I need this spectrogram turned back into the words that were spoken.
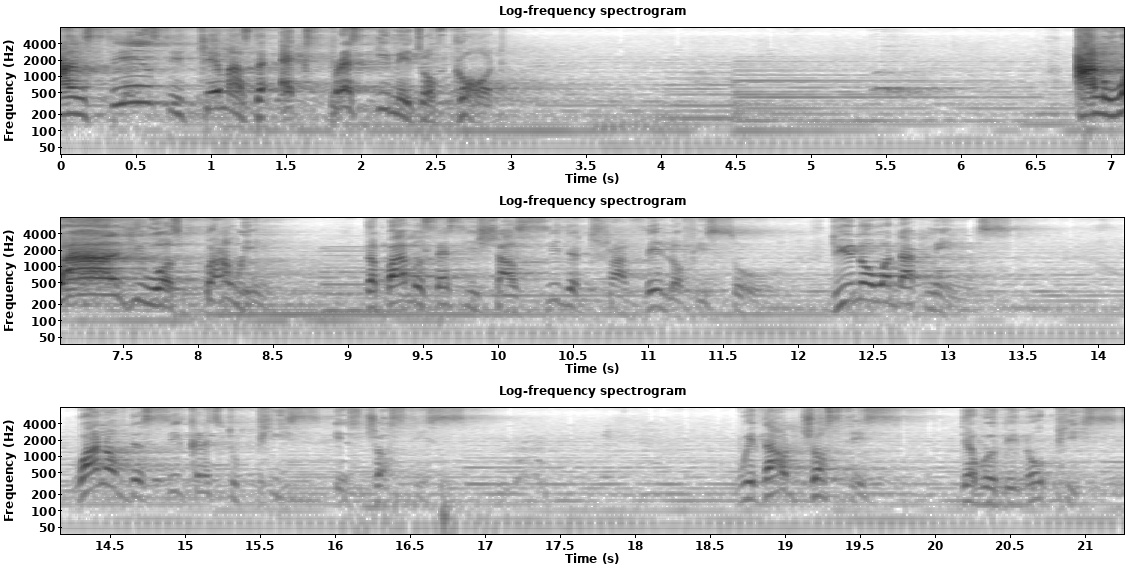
And since he came as the express image of God, and while he was bowing, the Bible says he shall see the travail of his soul. Do you know what that means? One of the secrets to peace is justice. Without justice, there will be no peace.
